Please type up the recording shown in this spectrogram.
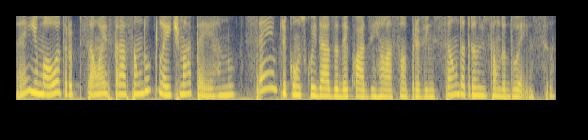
Né? E uma outra opção é a extração do leite materno, sempre com os cuidados adequados em relação à prevenção da transmissão da doença.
